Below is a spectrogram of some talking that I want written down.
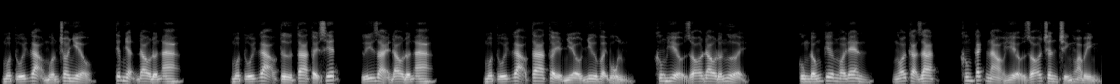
Một túi gạo muốn cho nhiều, tiếp nhận đau đớn a. Một túi gạo từ ta tẩy xiết, lý giải đau đớn a. Một túi gạo ta tẩy nhiều như vậy bùn, không hiểu rõ đau đớn người. Cùng đống kia ngói đen, ngói cả giạt không cách nào hiểu rõ chân chính hòa bình.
